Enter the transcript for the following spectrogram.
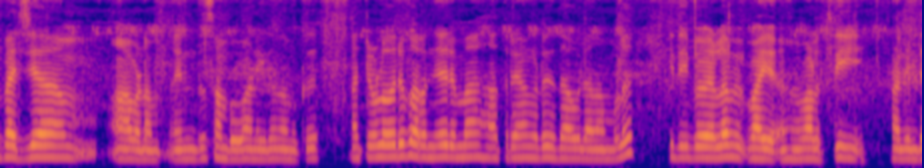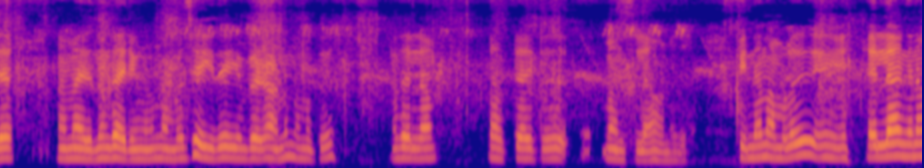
പരിചയം ആവണം. എന്ത് സംഭവമാണെങ്കിലും നമുക്ക് മറ്റുള്ളവർ പറഞ്ഞു തരുമ്പോൾ അത്രയും അങ്ങോട്ട് ഇതാവില്ല നമ്മൾ ഇത് വെള്ളം വയ വളർത്തി അതിന്റെ മരുന്നും കാര്യങ്ങളും നമ്മൾ ചെയ്ത് കഴിയുമ്പോഴാണ് നമുക്ക് അതെല്ലാം കറക്റ്റായിട്ട് മനസ്സിലാവണത് പിന്നെ നമ്മൾ എല്ലാം ഇങ്ങനെ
